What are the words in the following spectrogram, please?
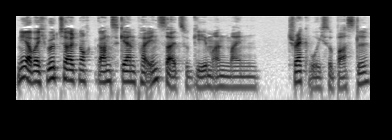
Nee, aber ich würde halt noch ganz gern ein paar Insights zu geben an meinen Track, wo ich so bastel.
